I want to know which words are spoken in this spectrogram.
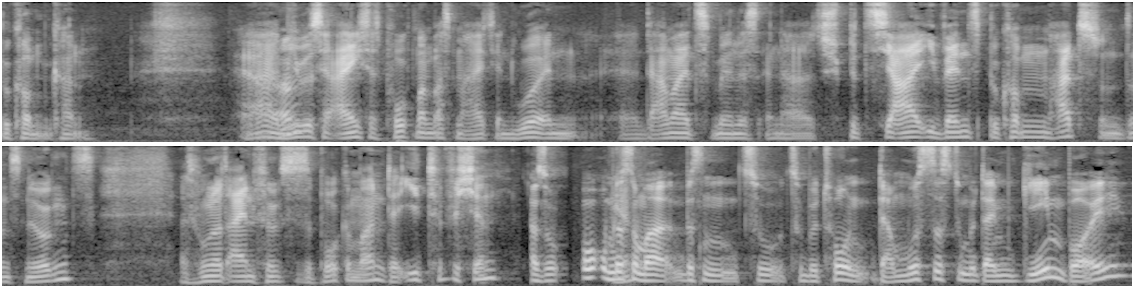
bekommen kann. Ja, ja. Mew ist ja eigentlich das Pokémon, was man halt ja nur in äh, damals zumindest in Spezialevents bekommen hat und sonst nirgends. Das 151. Pokémon, der I-Tüpfelchen. Also, um ja. das nochmal ein bisschen zu, zu betonen, da musstest du mit deinem Gameboy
